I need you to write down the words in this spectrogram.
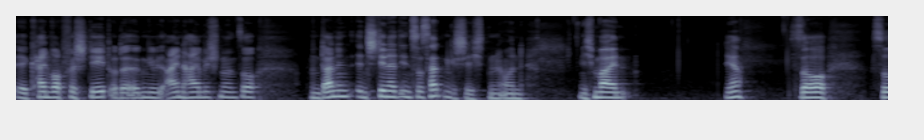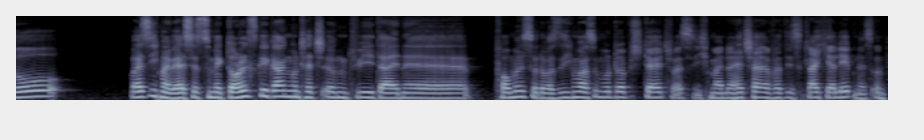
äh, kein Wort versteht oder irgendwie mit Einheimischen und so. Und dann entstehen halt interessanten Geschichten. Und ich meine, ja, so, so, weiß ich mal, wärst jetzt zu McDonalds gegangen und hättest irgendwie deine Pommes oder was weiß ich was im Mutter bestellt, weiß ich, meine, dann hättest du halt einfach dieses gleiche Erlebnis. Und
